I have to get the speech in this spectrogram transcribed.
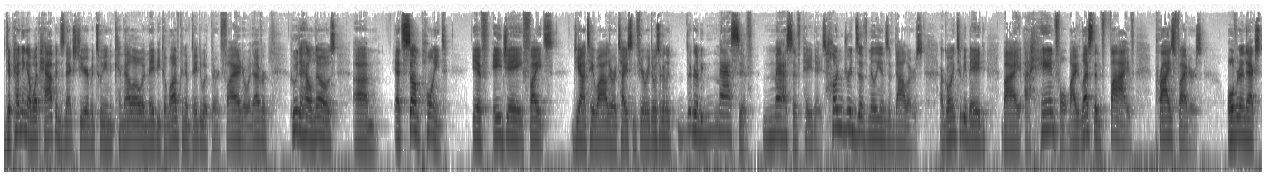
Depending on what happens next year between Canelo and maybe Golovkin, if they do a third fight or whatever, who the hell knows? Um, at some point, if AJ fights Deontay Wilder or Tyson Fury, those are going to they're going to be massive, massive paydays. Hundreds of millions of dollars are going to be made by a handful, by less than five prize fighters over the next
